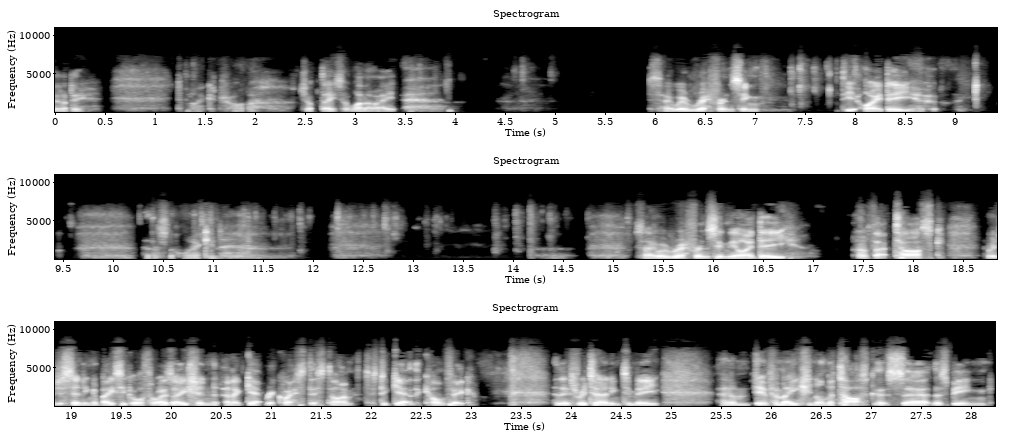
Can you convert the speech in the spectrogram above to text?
did I do? Deploy controller, job data 108. So we're referencing the ID. That's not working. So we're referencing the ID of that task. We're just sending a basic authorization and a GET request this time, just to get the config. And it's returning to me um, information on the task that's uh, that's being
